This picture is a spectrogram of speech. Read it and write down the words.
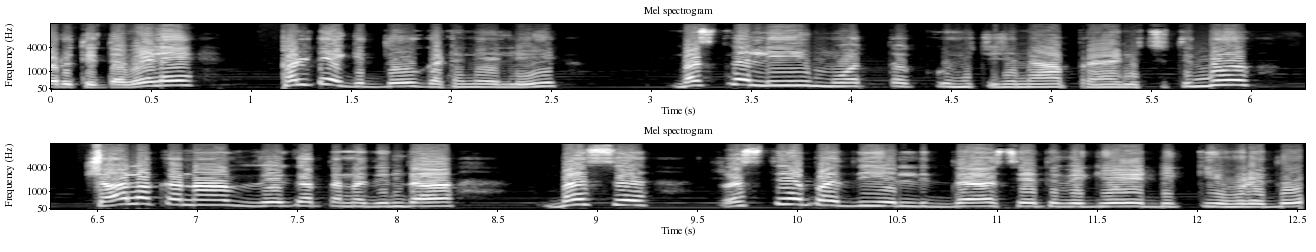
ಬರುತ್ತಿದ್ದ ವೇಳೆ ಪಲ್ಟಿಯಾಗಿದ್ದು ಘಟನೆಯಲ್ಲಿ ಬಸ್ನಲ್ಲಿ ಮೂವತ್ತಕ್ಕೂ ಹೆಚ್ಚು ಜನ ಪ್ರಯಾಣಿಸುತ್ತಿದ್ದು, ಚಾಲಕನ ವೇಗತನದಿಂದ ಬಸ್ ರಸ್ತೆ ಬದಿಯಲ್ಲಿದ್ದ ಸೇತುವೆಗೆ ಡಿಕ್ಕಿ ಹೊಡೆದು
